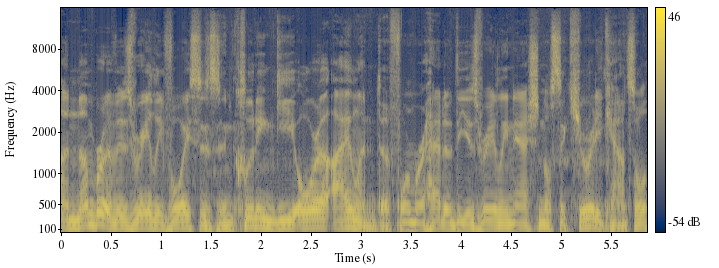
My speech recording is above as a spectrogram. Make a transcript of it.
A number of Israeli voices, including Giora Eiland, a former head of the Israeli National Security Council,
